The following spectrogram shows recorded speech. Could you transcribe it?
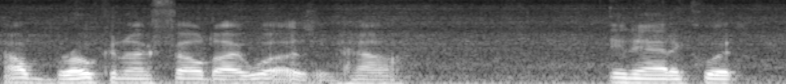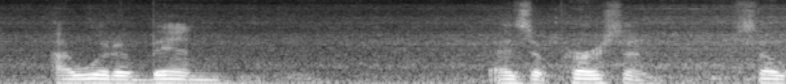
how broken I felt I was and how inadequate I would have been as a person, so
